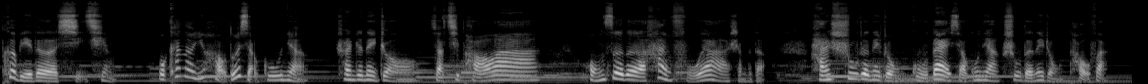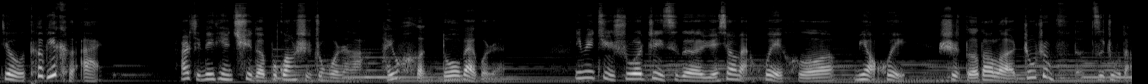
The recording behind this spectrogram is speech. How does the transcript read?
特别的喜庆。我看到有好多小姑娘穿着那种小旗袍啊，红色的汉服呀什么的，还梳着那种古代小姑娘梳的那种头发，就特别可爱。而且那天去的不光是中国人啊，还有很多外国人，因为据说这次的元宵晚会和庙会是得到了州政府的资助的。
